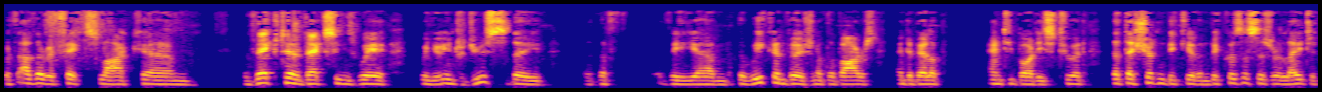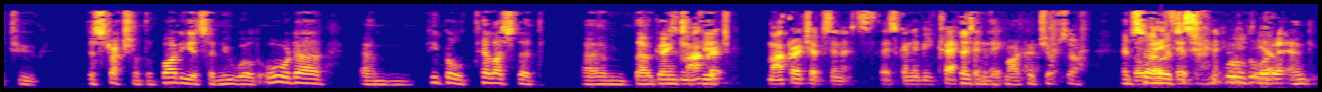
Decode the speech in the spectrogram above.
with other effects like um, vector vaccines where when you introduce the the the um, the weakened version of the virus and develop antibodies to it that they shouldn't be given because this is related to destruction of the body. It's a new world order. Um, people tell us that um, they're going There's to micro, get microchips in it. There's going to be tracked in the microchips. Yeah. And so it's a new world order, yeah. and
